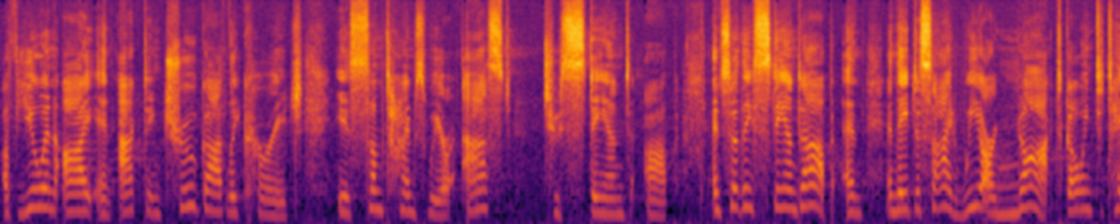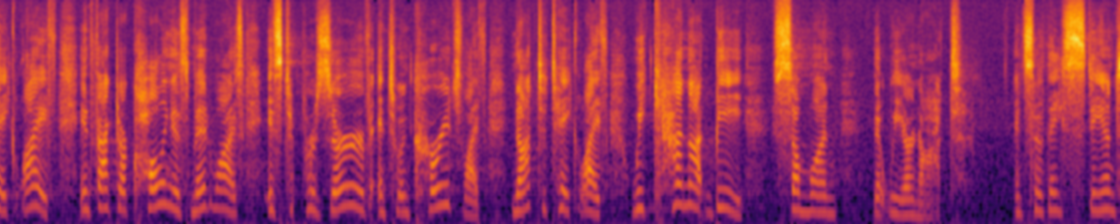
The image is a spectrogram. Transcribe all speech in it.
of you and I enacting true godly courage is sometimes we are asked to stand up. And so they stand up and, and they decide we are not going to take life. In fact, our calling as midwives is to preserve and to encourage life, not to take life. We cannot be someone that we are not. And so they stand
